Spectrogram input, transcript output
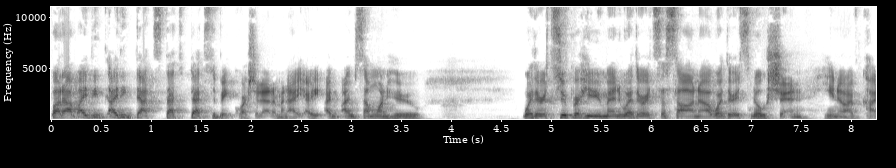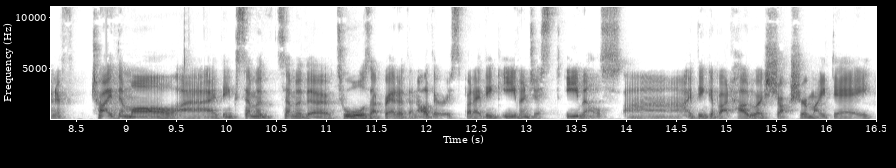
but um, I think I think that's that's that's the big question, Adam, and I, I I'm, I'm someone who whether it's superhuman, whether it's Asana, whether it's Notion, you know, I've kind of tried them all. Uh, I think some of some of the tools are better than others, but I think even just emails. Uh, I think about how do I structure my day,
